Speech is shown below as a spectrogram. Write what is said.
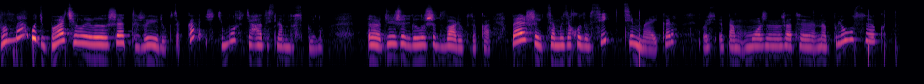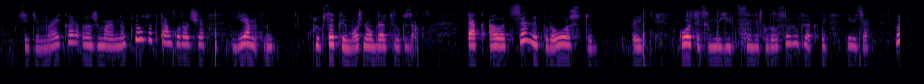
Ви, мабуть, бачили лише три рюкзака, які можуть тягатись нам на спину. Е, точніше, лише два рюкзака. Перший це ми заходимо в City Maker. Ось е, там можна нажати на плюсик. City Maker. Нажимаємо на плюсик. Там, коротше, є рюкзаки, можна обрати рюкзак. Так, але це не просто. е, Котики мої, це не просто рюкзак. Е, Дивіться, ви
